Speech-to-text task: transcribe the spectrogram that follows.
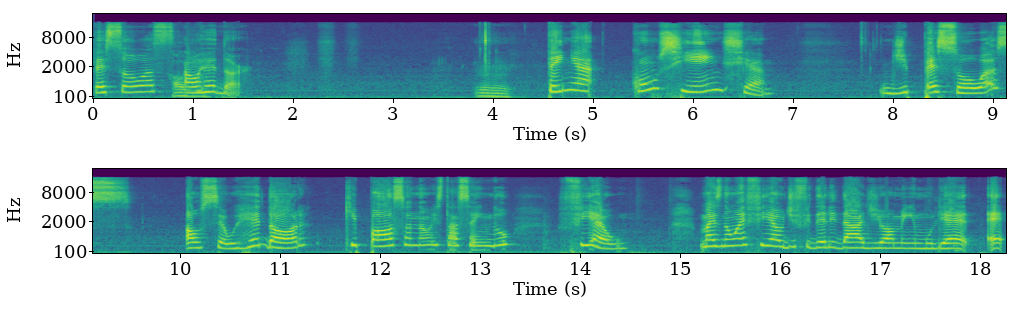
Pessoas Ao redor. Uhum. Tenha consciência de pessoas ao seu redor que possa não estar sendo fiel. Mas não é fiel de fidelidade homem e mulher, é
